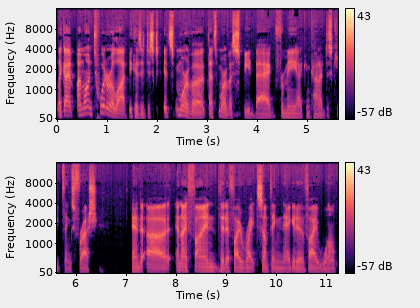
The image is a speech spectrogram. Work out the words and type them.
like I'm I'm on Twitter a lot because it just it's more of a that's more of a speed bag for me. I can kind of just keep things fresh and uh, and I find that if I write something negative, I won't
